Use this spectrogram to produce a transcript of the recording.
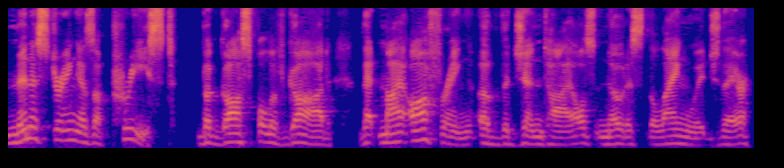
ministering as a priest the gospel of God, that my offering of the Gentiles, notice the language there,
